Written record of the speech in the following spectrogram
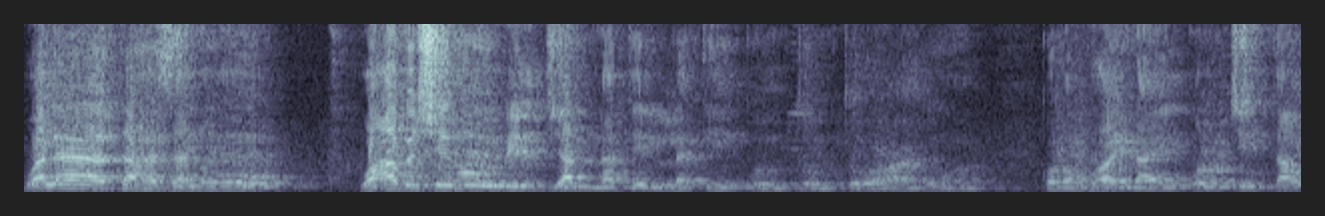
ওয়ালা তাহজানু ওয়াবশিরু বিল জান্নাতিল্লাতী কুনতুম তুআদুন কোনো ভয় নাই, কোনো চিন্তাও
